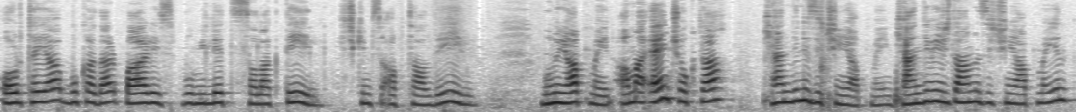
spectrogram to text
ortaya bu kadar bariz. Bu millet salak değil. Hiç kimse aptal değil. Bunu yapmayın. Ama en çok da kendiniz için yapmayın. Kendi vicdanınız için yapmayın.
